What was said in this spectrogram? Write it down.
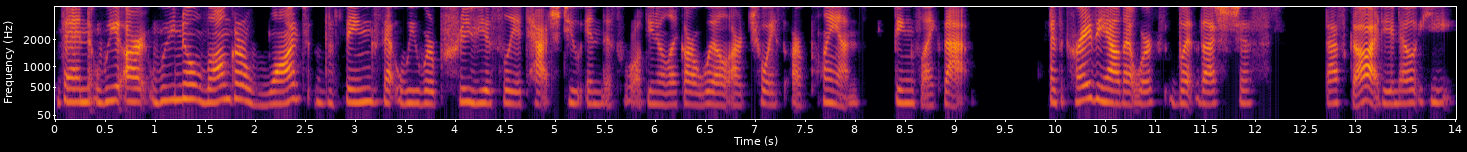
then we are we no longer want the things that we were previously attached to in this world you know like our will our choice our plans things like that. It's crazy how that works but that's just that's god you know? He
